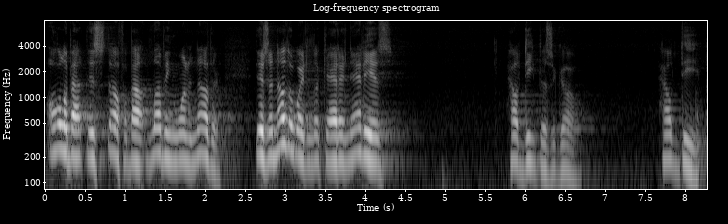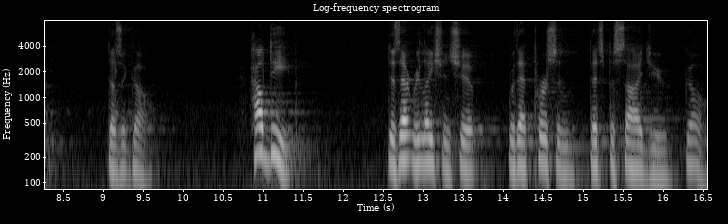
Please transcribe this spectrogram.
all about this stuff about loving one another. There's another way to look at it, and that is how deep does it go? How deep does it go? How deep does that relationship with that person that's beside you go?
